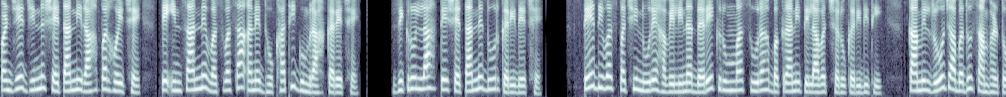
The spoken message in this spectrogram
પણ જે જીન્ન શૈતાનની રાહ પર હોય છે, તે ઇન્સાનને વસવસા અને ધોખાથી ગુમરાહ કરે છે. ઝિકરુલ્લાહ તે શૈતાનને દૂર કરી દે છે. તે દિવસ પછી નૂરે હવેલીના દરેક રૂમમાં સુરહ બકરાની તિલાવત શરૂ કરી દીધી. કામિલ રોજ આ બધું સાંભળતો.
